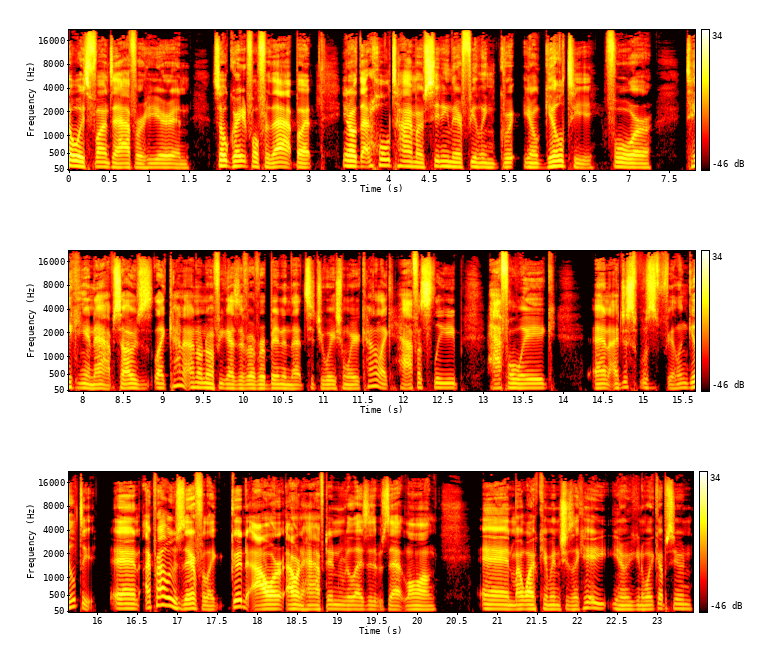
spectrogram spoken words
always fun to have her here and so grateful for that. But, you know, that whole time I was sitting there feeling, you know, guilty for taking a nap. So I was like, kind of, I don't know if you guys have ever been in that situation where you're kind of like half asleep, half awake, and I just was feeling guilty. And I probably was there for like good hour, hour and a half, didn't realize that it was that long. And my wife came in and she's like, hey, you know, you're to wake up soon,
